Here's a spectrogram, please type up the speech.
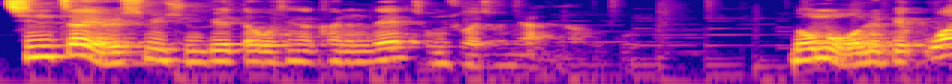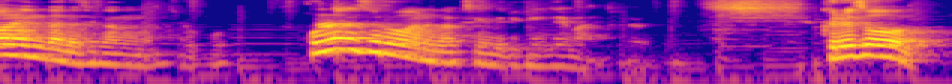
진짜 열심히 준비했다고 생각하는데 점수가 전혀 안 나오고 너무 어렵게 꼬아낸다는 생각만 들고 혼란스러워하는 학생들이 굉장히 많더라고요. 그래서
